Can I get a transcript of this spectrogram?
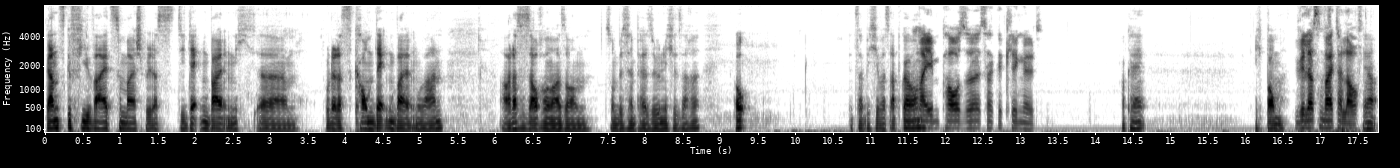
ganz gefiel, war jetzt zum Beispiel, dass die Deckenbalken nicht, äh, oder dass kaum Deckenbalken waren. Aber das ist auch immer so ein, so ein bisschen persönliche Sache. Oh. Jetzt habe ich hier was abgehauen. Mal eben Pause, es hat geklingelt. Okay. Ich baue. Wir lassen weiterlaufen. Ja.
